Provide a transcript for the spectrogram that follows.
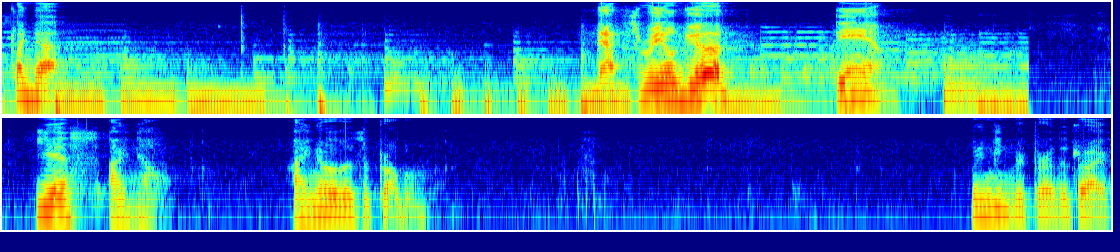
it's like that. That's real good. Damn. Yes, I know. I know there's a problem. What do you mean repair the drive?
